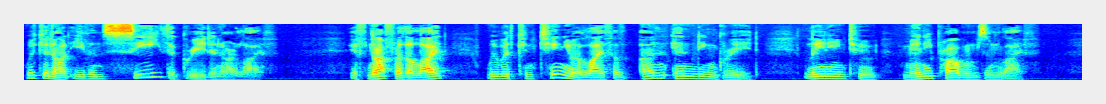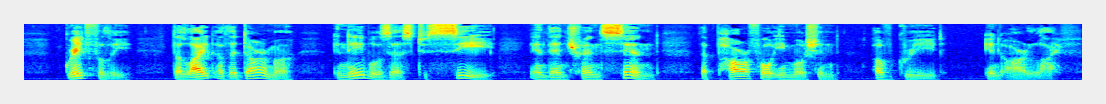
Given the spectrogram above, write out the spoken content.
we could not even see the greed in our life. If not for the light, we would continue a life of unending greed, leading to many problems in life. Gratefully, the light of the Dharma enables us to see and then transcend the powerful emotion of greed in our life.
